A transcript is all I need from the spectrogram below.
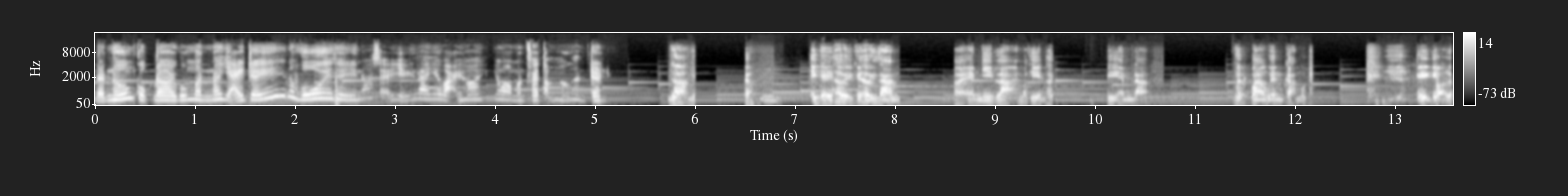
định hướng cuộc đời của mình nó giải trí nó vui thì nó sẽ diễn ra như vậy thôi nhưng mà mình phải tận hưởng hành trình dạ ừ. thì cái thời cái thời gian mà em nhìn lại mà em thấy em đã vượt qua nguyên cả một cái, cái gọi là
